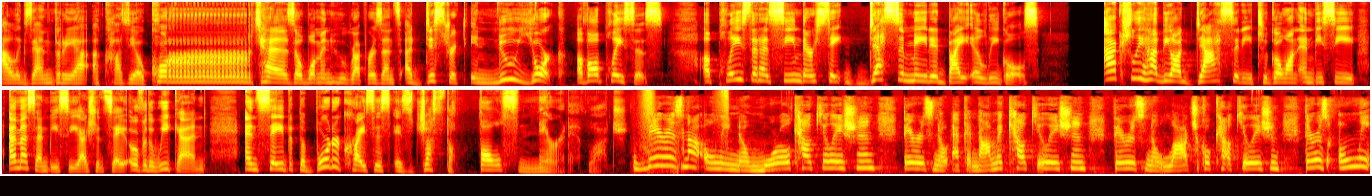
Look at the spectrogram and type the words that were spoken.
Alexandria Ocasio Cortez, a woman who represents a district in New York, of all places, a place that has seen their state decimated by illegals actually had the audacity to go on NBC, MSNBC, I should say, over the weekend and say that the border crisis is just the false narrative. Watch. There is not only no moral calculation, there is no economic calculation, there is no logical calculation, there is only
